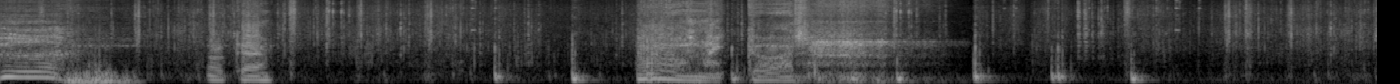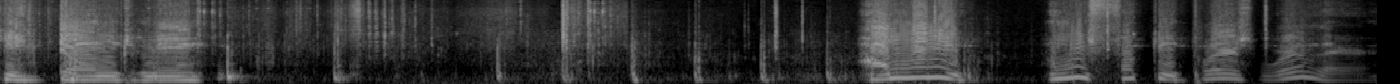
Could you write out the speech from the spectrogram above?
okay. Oh my god. He domed me. How many, how many fucking players were there?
